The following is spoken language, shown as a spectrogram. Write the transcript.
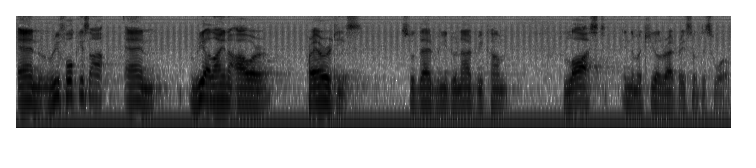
and refocus on, and realign our priorities so that we do not become lost in the material rat race of this world.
